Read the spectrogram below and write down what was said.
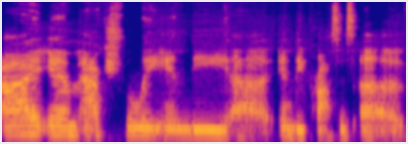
I am actually in the uh, in the process of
